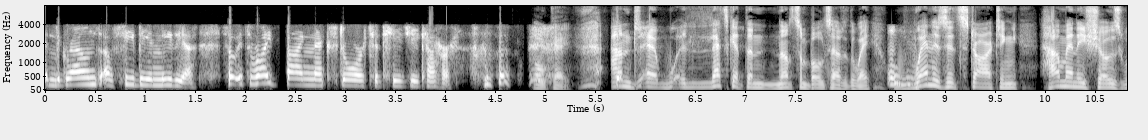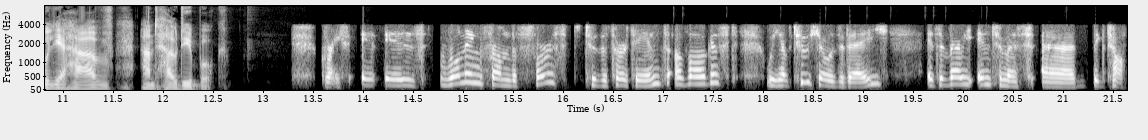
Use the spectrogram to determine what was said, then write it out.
in the grounds of Fíbín Media. So it's right bang next door to TG4. Okay, and uh, w- let's get the nuts and bolts out of the way. When is it starting? How many shows will you have, and how do you book? Great. It is running from the 1st to the 13th of August. We have two shows a day. It's a very intimate uh, big top,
